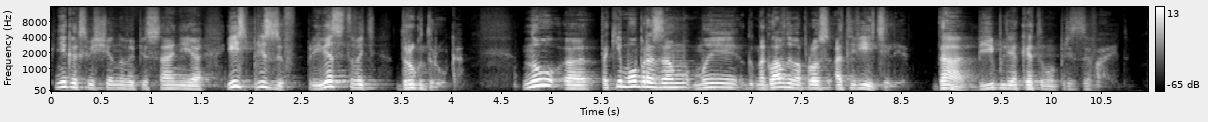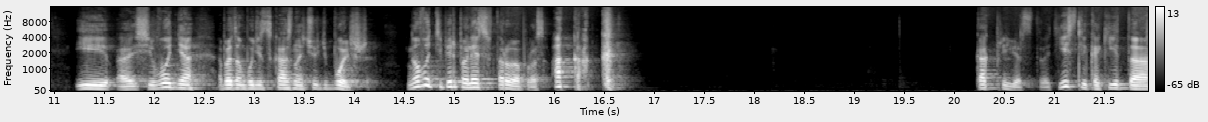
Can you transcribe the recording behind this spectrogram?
книгах Священного Писания. Есть призыв приветствовать друг друга. Ну, э, таким образом, мы на главный вопрос ответили. Да, Библия к этому призывает. И э, сегодня об этом будет сказано чуть больше. Но вот теперь появляется второй вопрос. А как? Как приветствовать? Есть ли какие-то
